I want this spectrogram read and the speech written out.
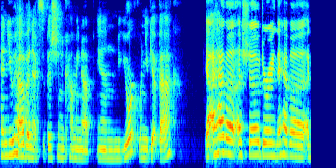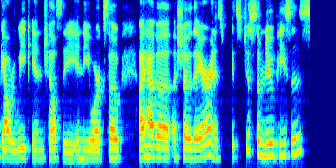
And you have an exhibition coming up in New York when you get back? Yeah, I have a, a show during, they have a, a, gallery week in Chelsea in New York. So I have a, a show there and it's it's just some new pieces.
